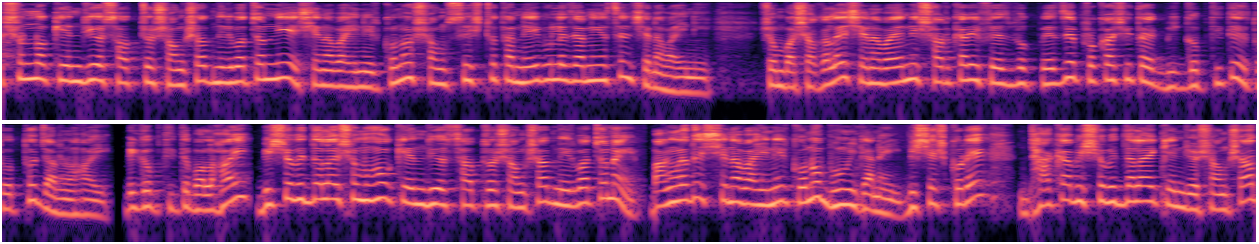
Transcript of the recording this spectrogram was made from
আসন্ন কেন্দ্রীয় ছাত্র সংসদ নির্বাচন নিয়ে সেনাবাহিনীর কোনো সংশ্লিষ্টতা নেই বলে জানিয়েছেন সেনাবাহিনী। সোমবার সকালে সেনাবাহিনীর সরকারি ফেসবুক পেজে প্রকাশিত এক বিজ্ঞপ্তিতে তথ্য জানানো হয়। বিজ্ঞপ্তিতে বলা হয়, বিশ্ববিদ্যালয়সমূহ কেন্দ্রীয় ছাত্র সংসদ নির্বাচনে বাংলাদেশ সেনাবাহিনীর কোনো ভূমিকা নেই। বিশেষ করে ঢাকা বিশ্ববিদ্যালয় কেন্দ্রীয় সংসদ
